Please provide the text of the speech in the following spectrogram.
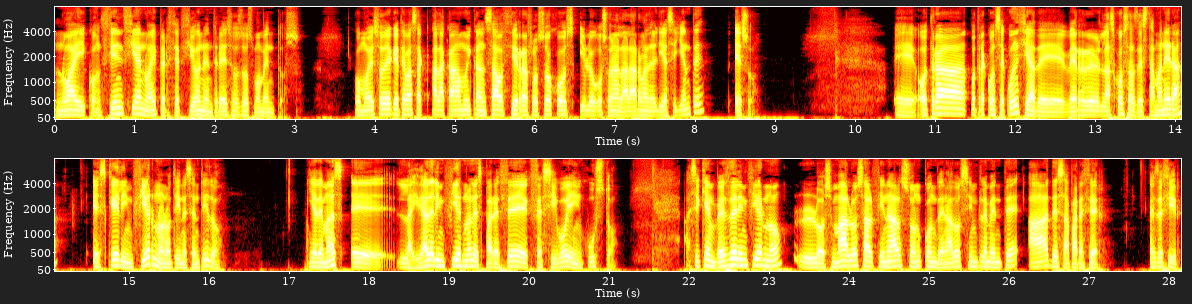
No hay conciencia, no hay percepción entre esos dos momentos. Como eso de que te vas a la cama muy cansado, cierras los ojos y luego suena la alarma del día siguiente, eso. Eh, otra, otra consecuencia de ver las cosas de esta manera es que el infierno no tiene sentido. Y además, eh, la idea del infierno les parece excesivo e injusto. Así que en vez del infierno, los malos al final son condenados simplemente a desaparecer. Es decir,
